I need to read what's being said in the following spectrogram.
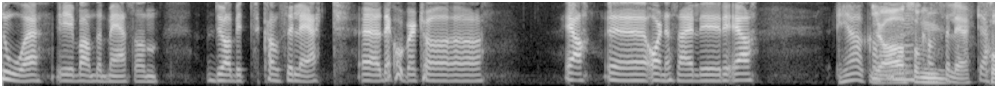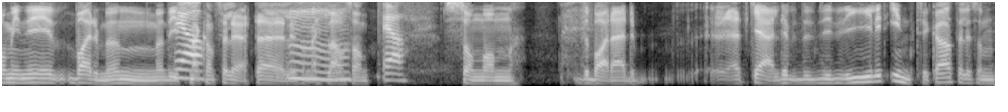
noe i bane med sånn Du har blitt kansellert. Uh, det kommer til å ja, øh, ordne seg, eller ja. Ja, Ja, som ja. kom inn i varmen med de som er kansellerte, liksom et eller annet sånt. ja. Som om det bare er jeg vet ikke jeg, det, det, det gir litt inntrykk av at det liksom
